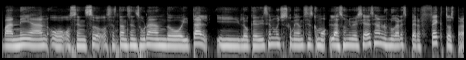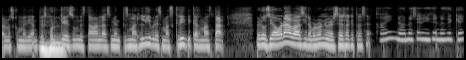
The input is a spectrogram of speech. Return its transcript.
banean o, o, censo- o sea, están censurando y tal. Y lo que dicen muchos comediantes es como las universidades eran los lugares perfectos para los comediantes porque es donde estaban las mentes más libres, más críticas, más tal. Pero si ahora vas y la propia universidad es la que te va a decir, ay, no, no se dice, no sé qué.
